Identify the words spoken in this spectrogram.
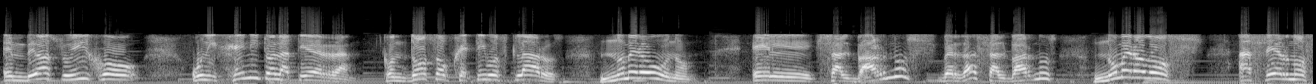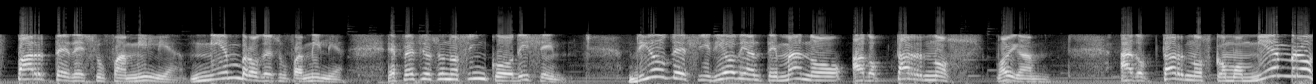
envió a su Hijo unigénito a la tierra con dos objetivos claros. Número uno, el salvarnos, ¿verdad? Salvarnos. Número dos, hacernos parte de su familia, miembros de su familia. Efesios 1.5 dice, Dios decidió de antemano adoptarnos, oigan, adoptarnos como miembros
